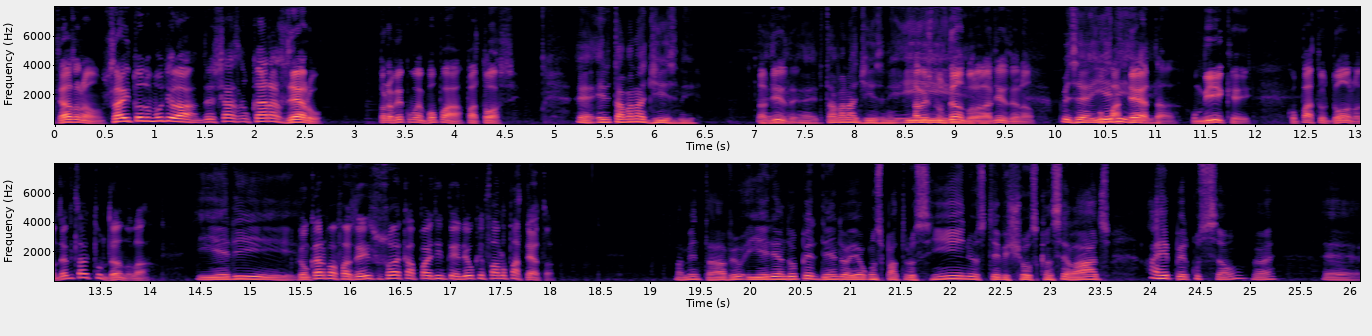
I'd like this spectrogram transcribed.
Certo ou não? Sair todo mundo de lá, deixar o cara zero, para ver como é bom para tosse. É, ele estava na Disney. Na é, Disney? É, ele estava na Disney. Estava e... estudando lá na Disney, não? Pois é, com e o ele... Pateta, o Mickey, com o Pato Donald, deve estar estudando lá. E ele... Porque um cara para fazer isso só é capaz de entender o que fala o Pateta. Lamentável. E ele andou perdendo aí alguns patrocínios, teve shows cancelados. A repercussão, né? É,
